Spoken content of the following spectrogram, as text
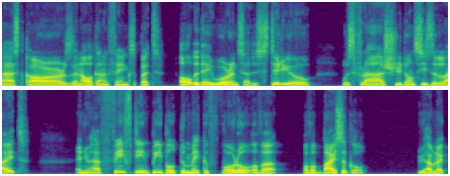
fast cars, and all kind of things. But all the day we were inside the studio with flash. You don't see the light, and you have 15 people to make a photo of a of a bicycle. You have like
